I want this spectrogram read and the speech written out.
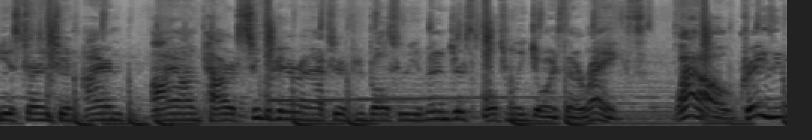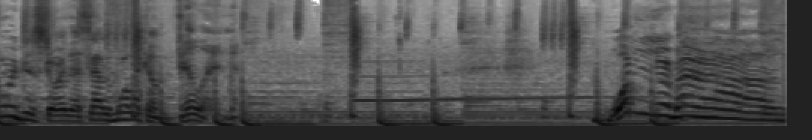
he is turned into an iron ion powered superhero and after a few balls for the Avengers, ultimately joins their ranks. Wow, crazy origin story that sounds more like a villain. Wonder Man!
